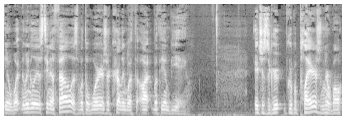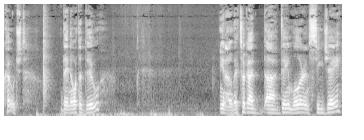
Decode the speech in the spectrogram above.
You know what New England is to the NFL is what the Warriors are currently with uh, with the NBA. It's just a group group of players, and they're well coached. They know what to do. You know, they took out uh, Dame Lillard and CJ.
